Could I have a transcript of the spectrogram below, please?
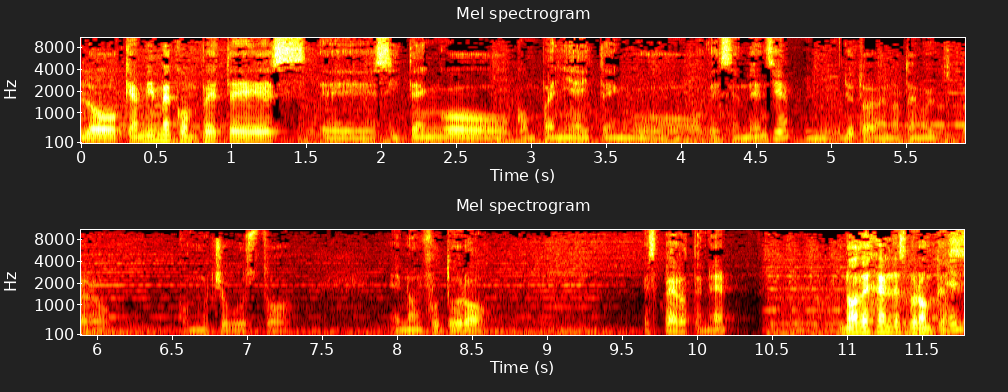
Lo que a mí me compete es eh, si tengo compañía y tengo descendencia. Yo todavía no tengo hijos, pero con mucho gusto en un futuro espero tener. No dejarles broncas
